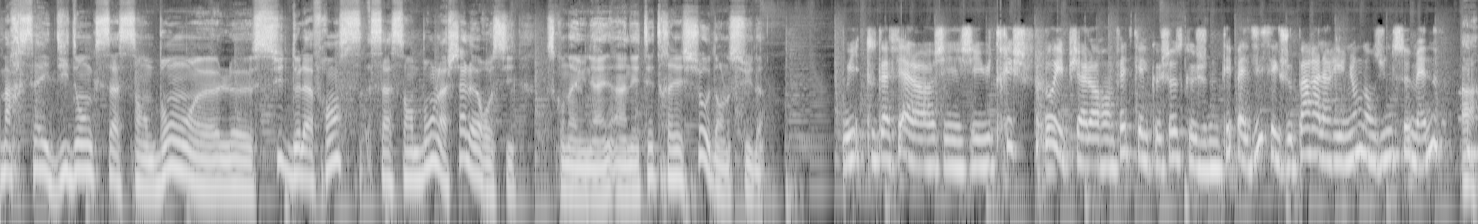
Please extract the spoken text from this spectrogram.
Marseille. Dis donc, ça sent bon euh, le sud de la France, ça sent bon la chaleur aussi, parce qu'on a eu un, un été très chaud dans le sud. Oui, tout à fait. Alors, j'ai eu très chaud. Et puis, alors, en fait, quelque chose que je ne t'ai pas dit, c'est que je pars à La Réunion dans une semaine Ah,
